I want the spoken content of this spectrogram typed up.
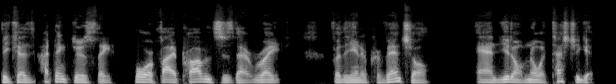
Because I think there's like four or five provinces that write for the interprovincial and you don't know what test you get.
